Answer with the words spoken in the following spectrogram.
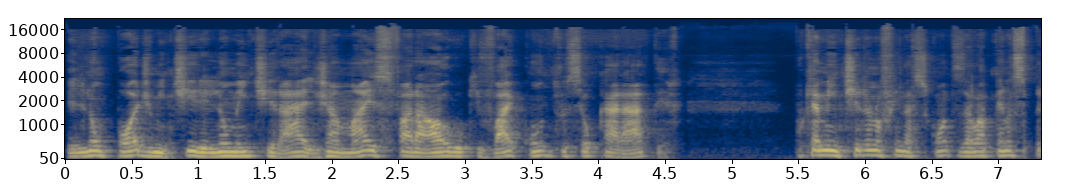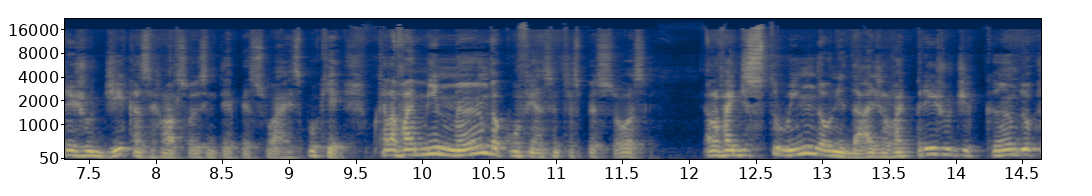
Ele não pode mentir, ele não mentirá, ele jamais fará algo que vai contra o seu caráter. Porque a mentira, no fim das contas, ela apenas prejudica as relações interpessoais. Por quê? Porque ela vai minando a confiança entre as pessoas, ela vai destruindo a unidade, ela vai prejudicando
